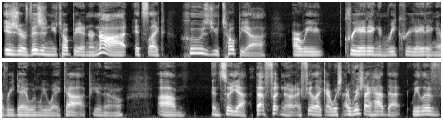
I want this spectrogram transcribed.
is your vision utopian or not? It's like whose utopia are we creating and recreating every day when we wake up, you know? Um, and so yeah, that footnote, I feel like I wish I wish I had that. We live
